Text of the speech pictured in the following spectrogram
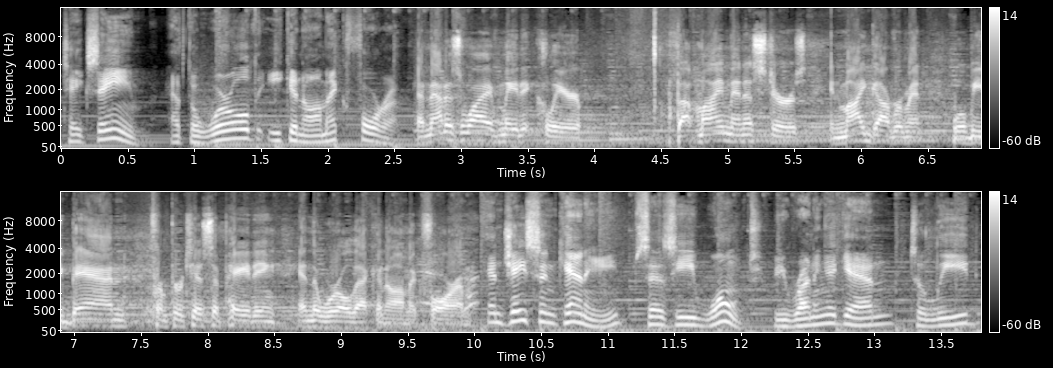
takes aim at the World Economic Forum. And that is why I've made it clear that my ministers in my government will be banned from participating in the World Economic Forum. And Jason Kenney says he won't be running again to lead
